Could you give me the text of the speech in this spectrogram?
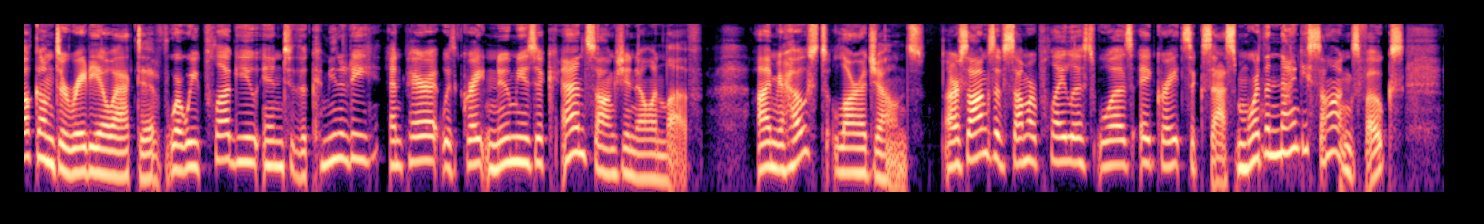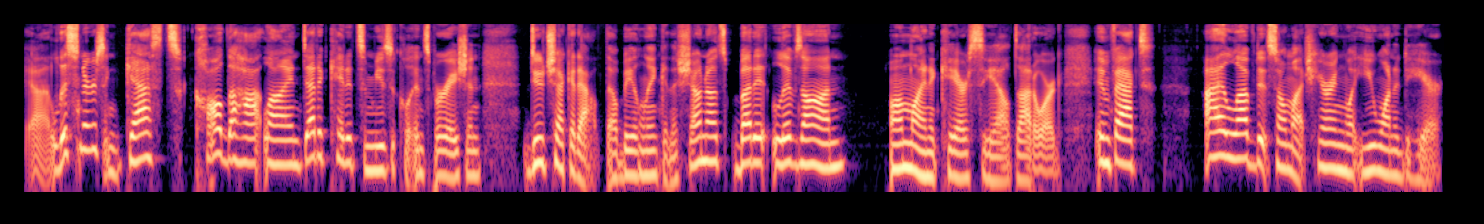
Welcome to Radioactive, where we plug you into the community and pair it with great new music and songs you know and love. I'm your host, Laura Jones. Our Songs of Summer playlist was a great success. More than 90 songs, folks. Uh, listeners and guests called the hotline, dedicated some musical inspiration. Do check it out. There'll be a link in the show notes, but it lives on online at krcl.org. In fact, I loved it so much hearing what you wanted to hear.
